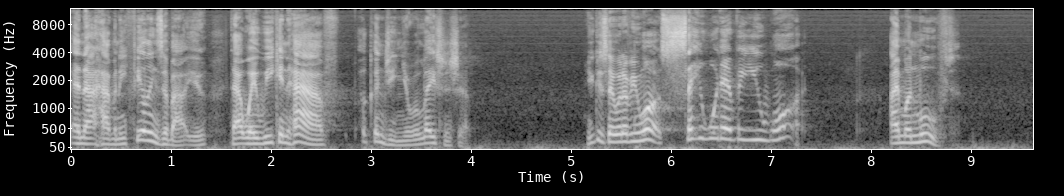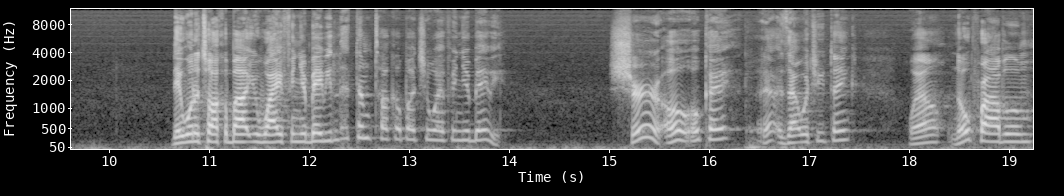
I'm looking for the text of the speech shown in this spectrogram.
and not have any feelings about you. That way we can have a congenial relationship. You can say whatever you want. Say whatever you want. I'm unmoved. They want to talk about your wife and your baby. Let them talk about your wife and your baby. Sure. Oh, okay. Is that what you think? Well, no problem.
